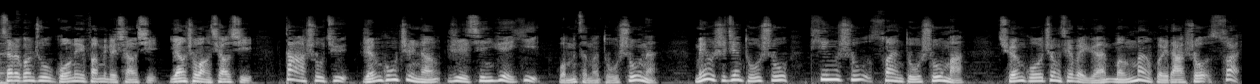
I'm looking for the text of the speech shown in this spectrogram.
再来关注国内方面的消息。央视网消息：大数据、人工智能日新月异，我们怎么读书呢？没有时间读书，听书算读书吗？全国政协委员蒙曼回答说算。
